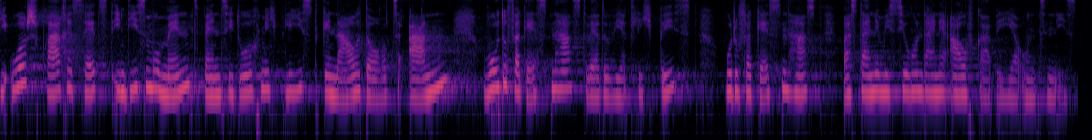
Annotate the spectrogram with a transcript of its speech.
die Ursprache setzt in diesem Moment, wenn sie durch mich fließt, genau dort an, wo du vergessen hast, wer du wirklich bist wo du vergessen hast, was deine Mission, deine Aufgabe hier unten ist.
